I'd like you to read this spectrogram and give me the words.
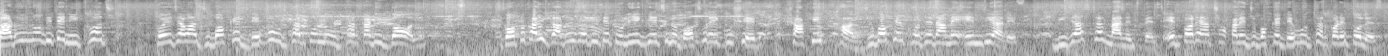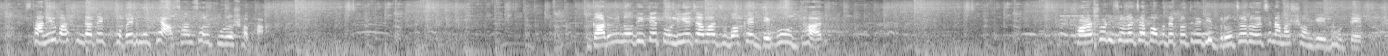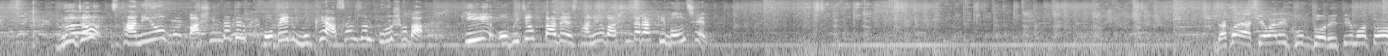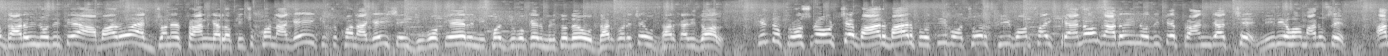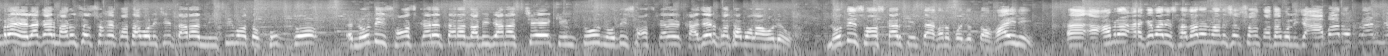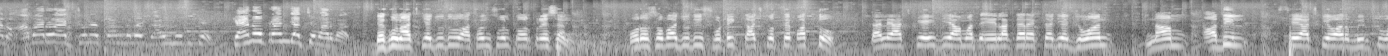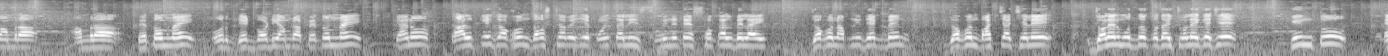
গারুই নদীতে নিখোঁজ হয়ে যাওয়া যুবকের দেহ উদ্ধার করল উদ্ধারকারী দল। গতকালই গারুই নদীতে তলিয়ে গিয়েছিল বছর একুশের সাকিব খান, যুবকের খোঁজে নামে এনডিআরএফ, ডিজাস্টার ম্যানেজমেন্ট। এরপরে আজ সকালে যুবকের দেহ উদ্ধার করে পুলিশ। স্থানীয় বাসিন্দাদের ক্ষোভের মুখে আসানসোল পুরসভা। গারুই নদীতে তলিয়ে যাওয়া যুবকের দেহ উদ্ধার। সরাসরি চলে যাব আমাদের প্রতিনিধি ব্রজ রয়েছেন আমার সঙ্গে এই মুহূর্তে। ব্রজ স্থানীয় বাসিন্দাদের ক্ষোভের মুখে আসানসোল পুরসভা কি অভিযোগ তাদের? স্থানীয় বাসিন্দারা কি বলছেন? দেখো, একেবারেই ক্ষুব্ধ। রীতিমতো গারুই নদীতে আবারও একজনের প্রাণ গেল। কিছুক্ষণ আগেই কিছুক্ষণ আগেই সেই যুবকের, নিখোঁজ যুবকের মৃতদেহ উদ্ধার করেছে উদ্ধারকারী দল। কিন্তু প্রশ্ন উঠছে বারবার প্রতি বছর ফি বর্ষায় কেন গারুই নদীতে প্রাণ যাচ্ছে? নিরীহ মানুষের। আমরা এলাকার মানুষের সঙ্গে কথা বলেছি, তারা নীতিমতো ক্ষুব্ধ। নদী সংস্কারের তারা দাবি জানাচ্ছে, কিন্তু নদী সংস্কারের কাজের কথা বলা হলেও নদী সংস্কার কিন্তু এখনও পর্যন্ত হয়নি। আমরা একেবারে সাধারণ মানুষের সঙ্গে কথা বলি যে আবারও প্রাণ গেল, আবারও একজনের প্রাণ গেল কেন প্রাণ যাচ্ছে বারবার? দেখুন, আজকে যদি আসানসোল কর্পোরেশন পৌরসভা যদি সঠিক কাজ করতে পারত, তাহলে আজকে এই যে আমাদের এলাকার একটা যে জওয়ান নাম আদিল, সে আজকে ওর মৃত্যু আমরা আমরা পেতম নাই, ওর ডেড বডি আমরা পেতম নাই। কেন? কালকে যখন দশটা বেজে পঁয়তাল্লিশ মিনিটে সকালবেলায় যখন আপনি দেখবেন, যখন বাচ্চা ছেলে জলের মধ্যে কোথায় চলে গেছে কিন্তু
